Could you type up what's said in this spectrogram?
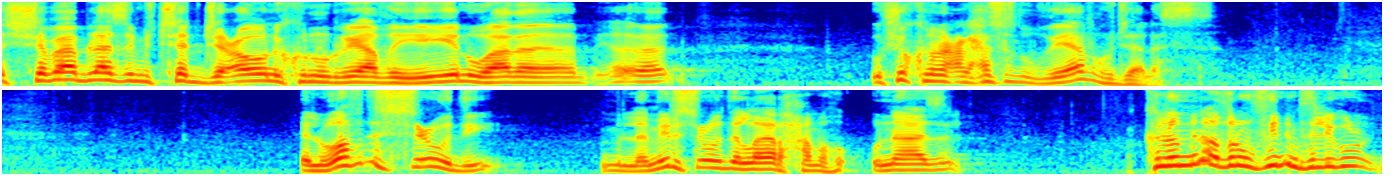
الشباب لازم يتشجعون يكونون رياضيين وهذا وشكرا على حسن الضيافه وجلس الوفد السعودي من الأمير سعود الله يرحمه ونازل كلهم يناظرون فيني مثل يقولون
